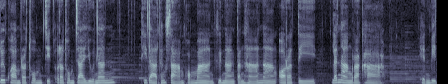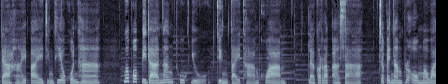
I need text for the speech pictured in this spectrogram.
ด้วยความระทมจิตระทมใจอยู่นั้นทิดาทั้งสามของมารคือนางตันหานางอรตี และนางราคา ห็นบิดาหายไปจึงเที่ยวค้นหา เมื่อพบบิดานั่งทุกข์อยู่จึงไต่ถามความ แล้วก็รับอาสาจะไปนำพระองค์มาไว้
